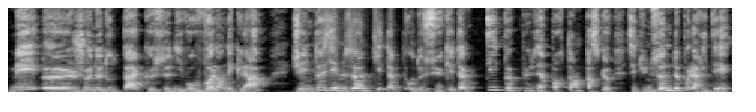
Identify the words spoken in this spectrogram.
mais euh, je ne doute pas que ce niveau vole en éclats. J'ai une deuxième zone qui est au-dessus, qui est un petit peu plus importante parce que c'est une zone de polarité.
